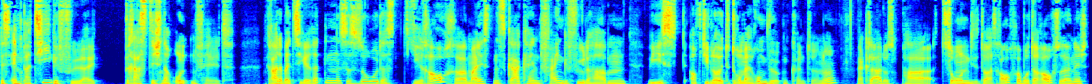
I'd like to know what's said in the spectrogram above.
das Empathiegefühl halt drastisch nach unten fällt. Gerade bei Zigaretten ist es so, dass die Raucher meistens gar kein Feingefühl haben, wie es auf die Leute drumherum wirken könnte. Ne? Na klar, du hast ein paar Zonen, die du hast Rauchverbot, da rauchst du oder nicht,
